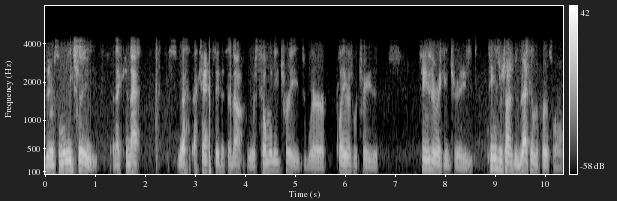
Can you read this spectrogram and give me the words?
There were so many trades, and I cannot, I can't say this enough. There were so many trades where players were traded, teams were making trades, teams were trying to get back in the first round,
